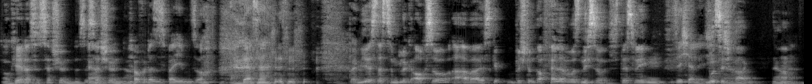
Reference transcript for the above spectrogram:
Okay, das ist sehr schön. Das ist ja, sehr schön. Ja. Ich hoffe, das ist bei jedem so. bei mir ist das zum Glück auch so, aber es gibt bestimmt auch Fälle, wo es nicht so ist. Deswegen sicherlich muss ich ja. fragen. Ja.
